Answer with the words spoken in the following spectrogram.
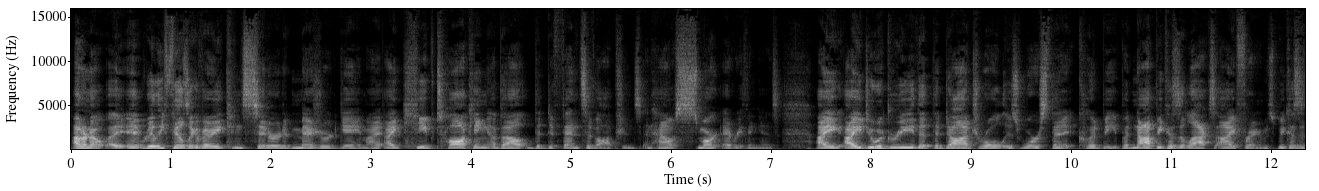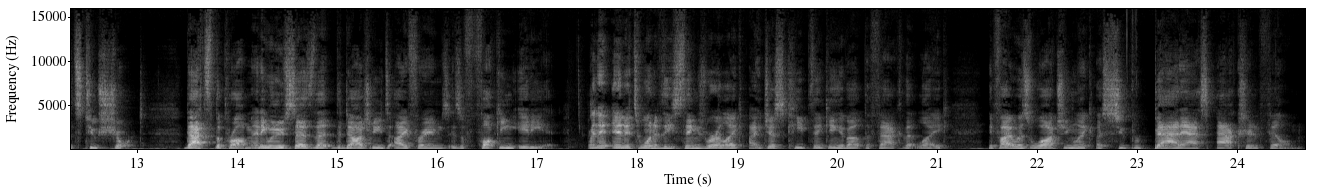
I don't know. It really feels like a very considered, measured game. I, I keep talking about the defensive options and how smart everything is. I, I do agree that the dodge roll is worse than it could be, but not because it lacks iframes, because it's too short. That's the problem. Anyone who says that the dodge needs iframes is a fucking idiot. And it, and it's one of these things where like I just keep thinking about the fact that like if I was watching like a super badass action film,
